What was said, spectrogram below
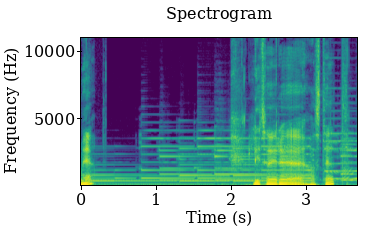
Med. Litt høyere hastighet.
